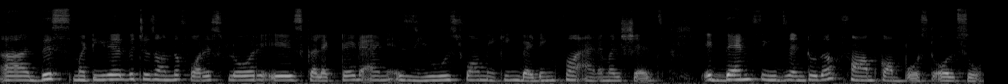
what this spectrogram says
Uh, this material which is on the forest floor is collected and is used for making bedding for animal sheds. It then feeds into the farm compost also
